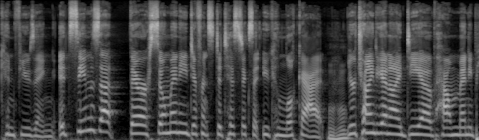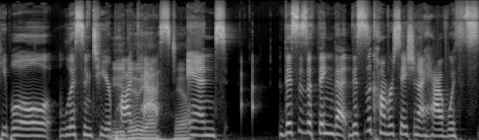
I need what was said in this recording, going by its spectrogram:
confusing. It seems that there are so many different statistics that you can look at. Mm-hmm. You're trying to get an idea of how many people listen to your You do, yeah, podcast. yeah. And this is a thing that this is a conversation I have with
